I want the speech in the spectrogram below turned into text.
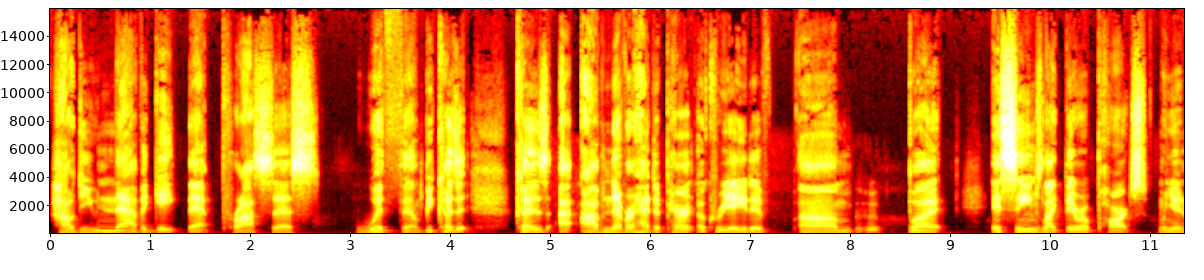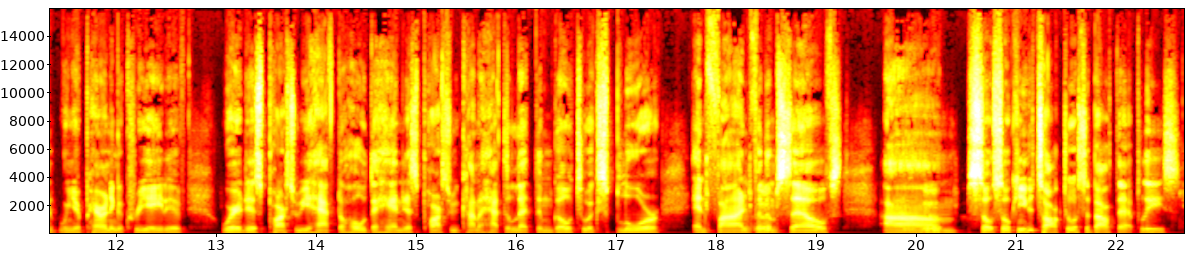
how do you navigate that process with them? Because it because I've never had to parent a creative, um, Mhm. but it seems like there are parts when you're when you're parenting a creative where there's parts where you have to hold the hand, and there's parts where you kind of have to let them go to explore and find for Mhm. themselves. Um, so so can you talk to us about that, please?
